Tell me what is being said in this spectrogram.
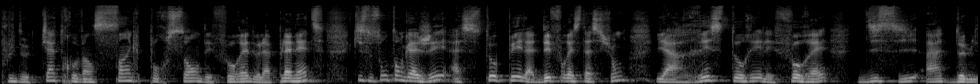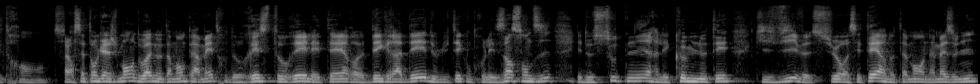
plus de 85% des forêts de la planète, qui se sont engagés à stopper la déforestation et à restaurer les forêts d'ici à 2030. Alors cet engagement doit notamment permettre de restaurer les terres dégradées, de lutter contre les incendies et de soutenir les communautés qui vivent sur ces terres, notamment en Amazonie,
